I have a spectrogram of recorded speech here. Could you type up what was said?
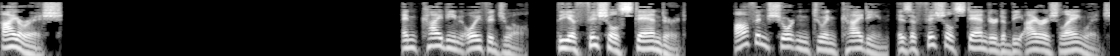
Irish. An Caighdeán Oifigiúil the official standard, often shortened to An Caighdeán, is official standard of the Irish language.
